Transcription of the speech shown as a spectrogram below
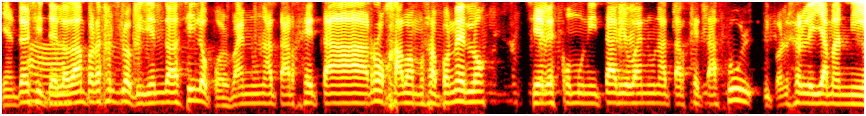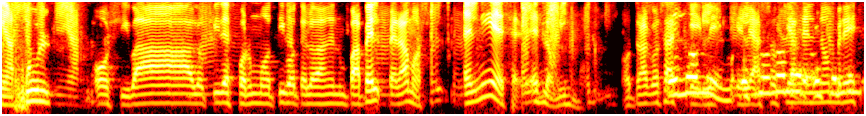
Y entonces, si te lo Ah. dan, por ejemplo, pidiendo asilo, pues va en una tarjeta roja, vamos a ponerlo. Si eres comunitario, va en una tarjeta azul y por eso le llaman NIE azul. O si va, lo pides por un motivo, te lo dan en un papel. Pero vamos, el NIE es, es lo mismo. Otra cosa es, que, le, que asocian el nombre.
